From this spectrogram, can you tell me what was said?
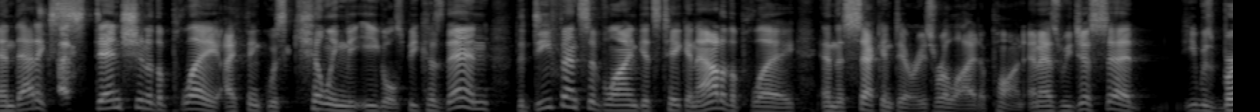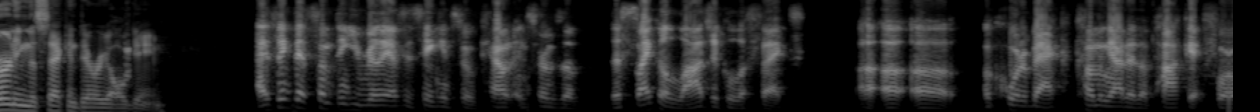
And that extension of the play, I think, was killing the Eagles because then the defensive line gets taken out of the play and the secondary is relied upon. And as we just said, he was burning the secondary all game. I think that's something you really have to take into account in terms of the psychological effect uh, uh, a quarterback coming out of the pocket for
